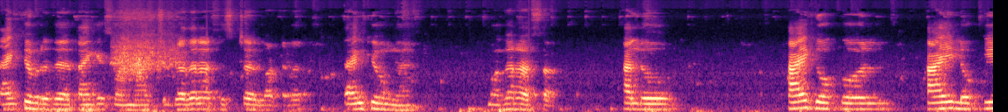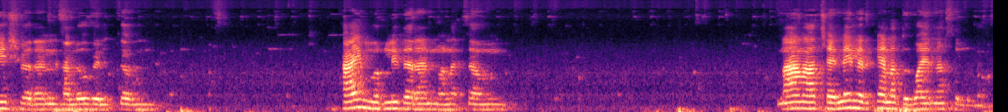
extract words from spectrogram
thank you brother thank you so much brother or sister whatever தேங்க்யூங்க மகராசா hello hi Gokul hi Lokeswaran hello welcome hi Muralitharan வணக்கம் நான் நான் சென்னையில் இருக்கேன். ஆனால் துபாய் தான் சொல்லுவேன்.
